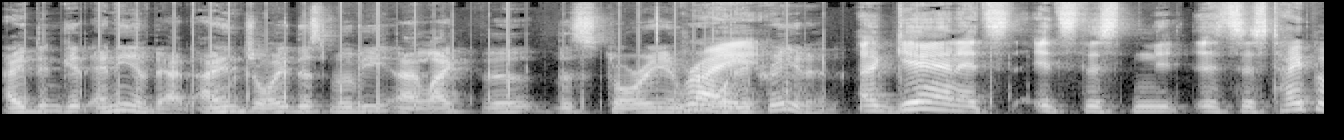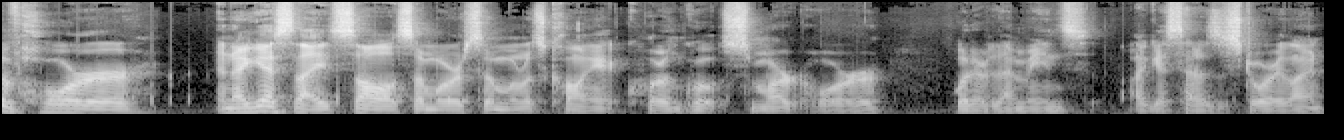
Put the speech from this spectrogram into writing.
I didn't get any of that. I enjoyed this movie, and I liked the the story and what Right. it created. again, it's it's this it's this type of horror, and I guess I saw somewhere someone was calling it quote unquote smart horror, whatever that means. I guess that is a storyline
